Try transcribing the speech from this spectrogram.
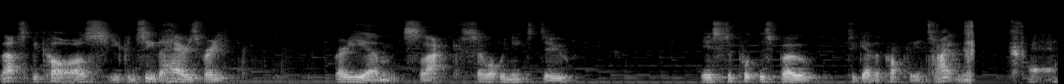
That's because you can see the hair is very, very um, slack. So what we need to do is to put this bow together properly and tighten the hair.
